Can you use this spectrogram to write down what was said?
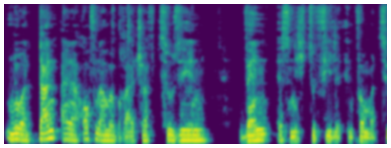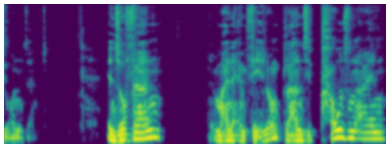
nur dann eine Aufnahmebereitschaft zu sehen, wenn es nicht zu viele Informationen sind. Insofern meine Empfehlung, planen Sie Pausen ein,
